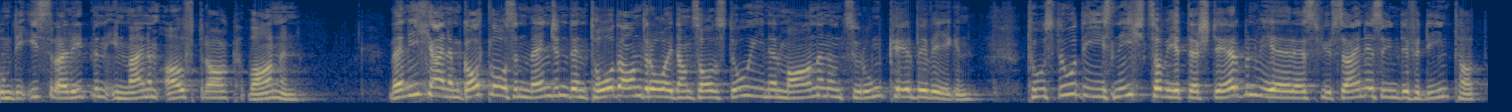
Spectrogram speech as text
um die Israeliten in meinem Auftrag warnen. Wenn ich einem gottlosen Menschen den Tod androhe, dann sollst du ihn ermahnen und zur Umkehr bewegen. Tust du dies nicht, so wird er sterben, wie er es für seine Sünde verdient hat.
